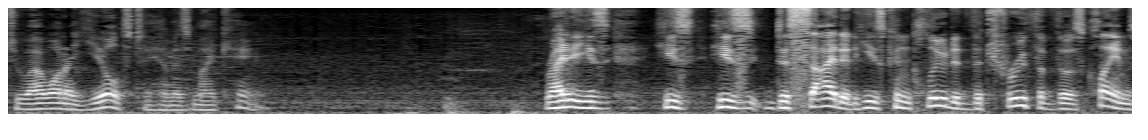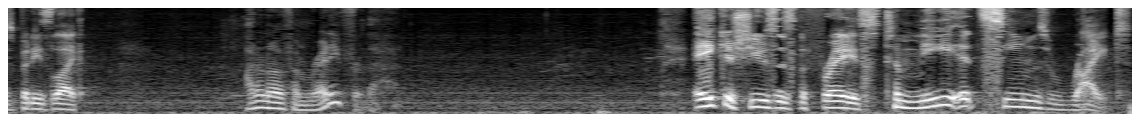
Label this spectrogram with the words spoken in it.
Do I want to yield to him as my king? Right? He's he's he's decided, he's concluded the truth of those claims, but he's like, I don't know if I'm ready for that. Achish uses the phrase, to me it seems right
